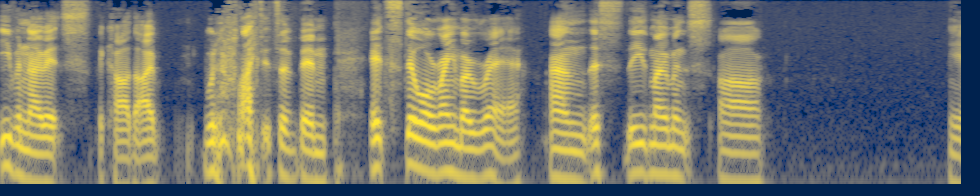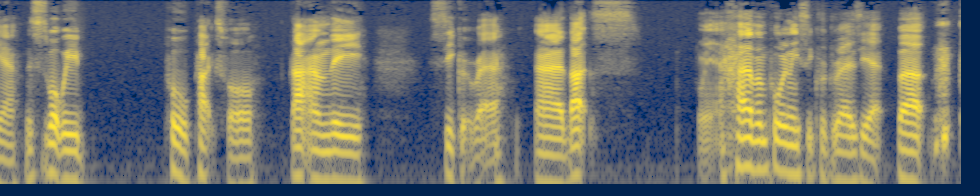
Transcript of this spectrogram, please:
even though it's the card that I would have liked it to have been, it's still a rainbow rare. And this these moments are yeah, this is what we pull packs for. That and the secret rare. Uh, that's I haven't pulled any secret rares yet, but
